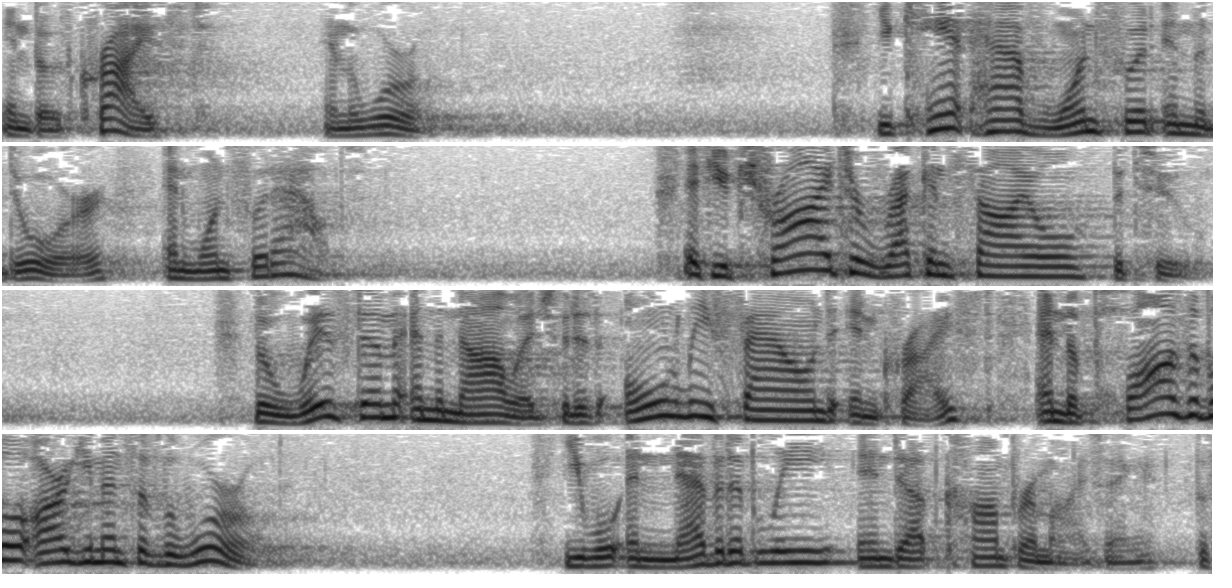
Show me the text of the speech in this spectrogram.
in both Christ and the world. You can't have one foot in the door and one foot out. If you try to reconcile the two, the wisdom and the knowledge that is only found in Christ and the plausible arguments of the world, you will inevitably end up compromising the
